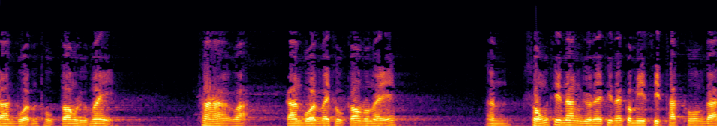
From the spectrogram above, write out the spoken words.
การบวชมันถูกต้องหรือไม่ ถ้าหากว่า การบวชไม่ถูกต้องตรงไหน อันสงฆ์ที่นั่งอยู่ในที่นั้นก็มีสิทธิทักท้วงได้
